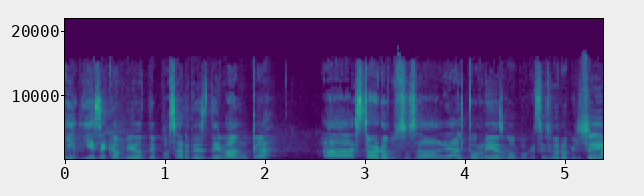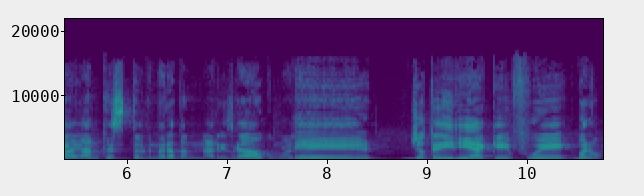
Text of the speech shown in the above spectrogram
y, y ese cambio de pasar desde banca a startups, o sea, de alto riesgo? Porque estoy seguro que el Sí. tema de antes tal vez no era tan arriesgado como el de- Eh, yo te diría que fue, bueno,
